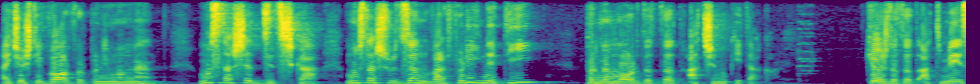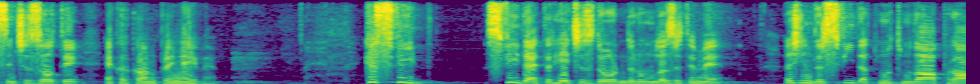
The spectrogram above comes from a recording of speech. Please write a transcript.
ai që është i varfër për një moment, mos ta shet gjithçka, mos ta shfrytëzon varfërinë e tij për me marrë do të thotë atë që nuk i takon. Kjo është do të thotë ajo mesi që Zoti e kërkon prej neve. Kjo sfidë, sfida e tërheqjes dorë nderum vëllezërit e mi, është një ndër sfidat më të mëdha pra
